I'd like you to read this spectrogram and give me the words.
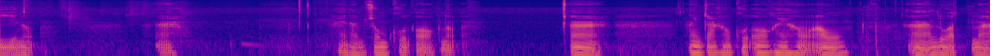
ดีๆเนาะให้ทำชมขูดออกเนาะหลังจากเขาขูดออกให้เขาเอาลวดมา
